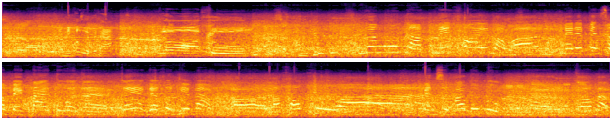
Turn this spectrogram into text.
ใช่ไหมล่ะ มีข้ออื่นไหมคะหล่อสูง เรื่องรูปลักษณ์ไม่ค่อยแบบว่า ไม่ได้เป็นสเปคตายตัวแต่ก็อยากได้คนที่แบบเอ่อรักครอบครัว เป็นสุภาพบุรุษนะคะแล้วก็แบบ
